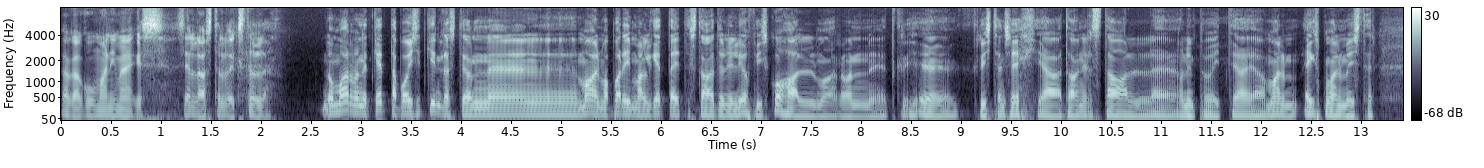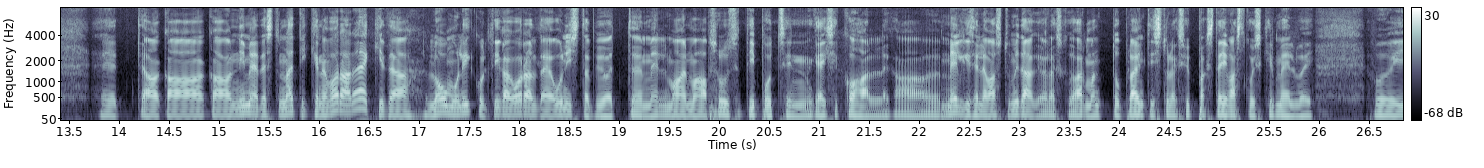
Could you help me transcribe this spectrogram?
väga kuuma nime, kes sel aastal võiks tulla? no ma arvan, et kettapoisid kindlasti on äh, maailma parimal kettaheitestaadionil Jõhvis kohal, ma arvan, et äh, Kristjan Tšehh ja Daniel Stahl, äh, olümpiavõitja ja maailm, eksmaailmameister et aga, aga nimedest on natikene vara rääkida, loomulikult iga korraldaja unistab ju, et meil maailma absoluutsed tipud siin käiksid kohal, ega meilgi selle vastu midagi ei oleks, kui Armand Duplantis tuleks, hüppaks teivast kuskil meil või või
